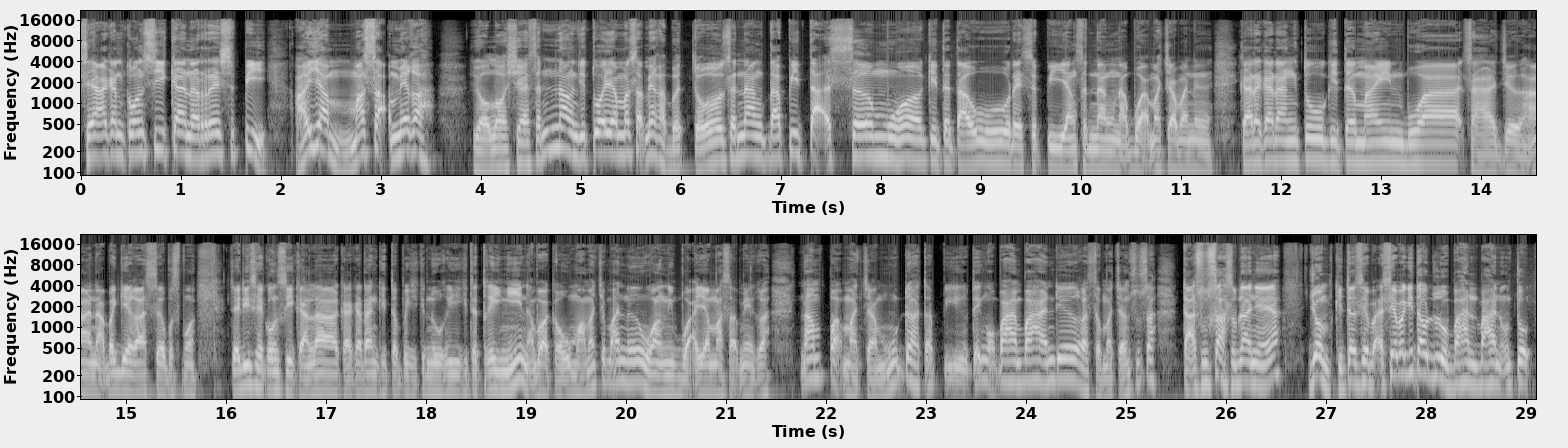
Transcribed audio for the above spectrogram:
saya akan kongsikan resepi ayam masak merah. Ya Allah, Syah senang je tu ayam masak merah. Betul, senang. Tapi tak semua kita tahu resepi yang senang nak buat macam mana. Kadang-kadang tu kita main buat sahaja. Ha, nak bagi rasa apa semua. Jadi saya kongsikan lah. Kadang-kadang kita pergi kenduri, kita teringin nak buat kat rumah. Macam mana orang ni buat ayam masak merah. Nampak macam mudah tapi tengok bahan-bahan dia rasa macam susah. Tak susah sebenarnya ya. Jom kita saya, saya bagi tahu dulu bahan-bahan untuk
